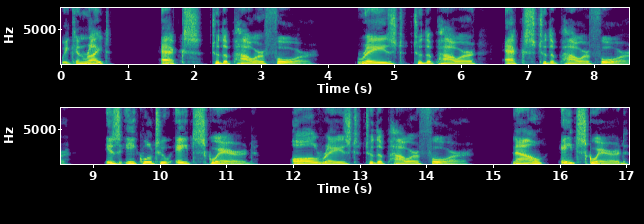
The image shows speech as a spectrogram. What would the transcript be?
We can write x to the power 4, raised to the power x to the power 4, is equal to 8 squared, all raised to the power 4. Now, 8 squared,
